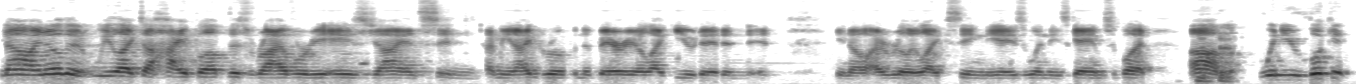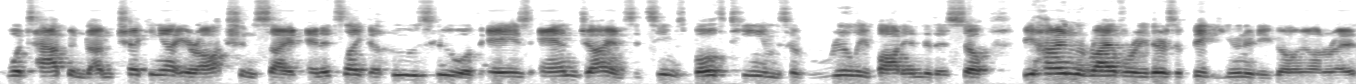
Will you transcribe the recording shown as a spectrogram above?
Now I know that we like to hype up this rivalry, A's Giants, and I mean I grew up in the Bay Area like you did, and it, you know I really like seeing the A's win these games. But um, when you look at what's happened, I'm checking out your auction site, and it's like a who's who of A's and Giants. It seems both teams have really bought into this. So behind the rivalry, there's a big unity going on, right?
